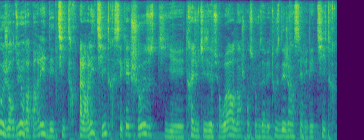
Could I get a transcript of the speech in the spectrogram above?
Aujourd'hui, on va parler des titres. Alors, les titres, c'est quelque chose qui est très utilisé sur Word. Hein. Je pense que vous avez tous déjà inséré des titres,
